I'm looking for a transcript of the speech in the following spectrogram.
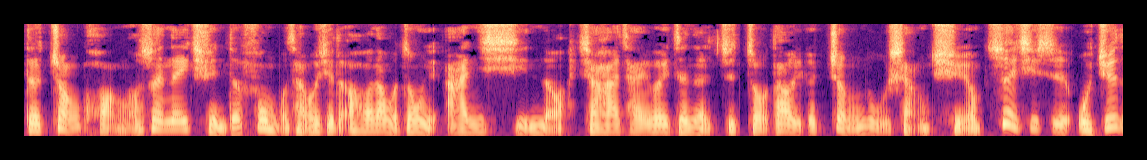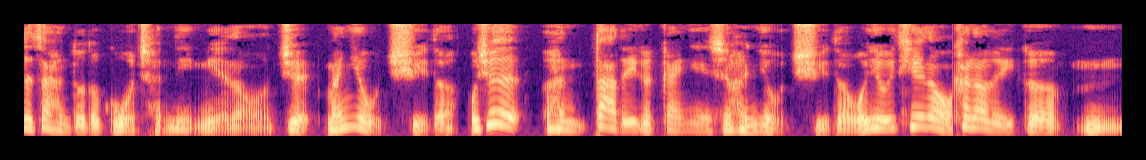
的状况哦，所以那一群的父母才会觉得哦，那我终于安心了，小孩才会真的就走到一个正路上去哦。所以其实我觉得在很多的过程里面哦，就蛮有趣的。我觉得很大的一个概念是很有趣的。我有一天哦，看到了一个嗯，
